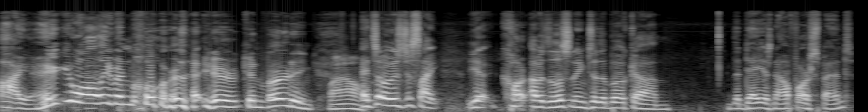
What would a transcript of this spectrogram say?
I hate you all even more that you're converting. Wow. And so it was just like, yeah, I was listening to the book, um, The Day is Now Far Spent,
